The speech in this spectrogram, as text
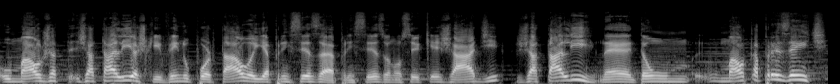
o mal já, já tá ali. Acho que vem no portal e a princesa, a princesa, eu não sei o que, Jade, já tá ali, né? Então o, o mal tá presente,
